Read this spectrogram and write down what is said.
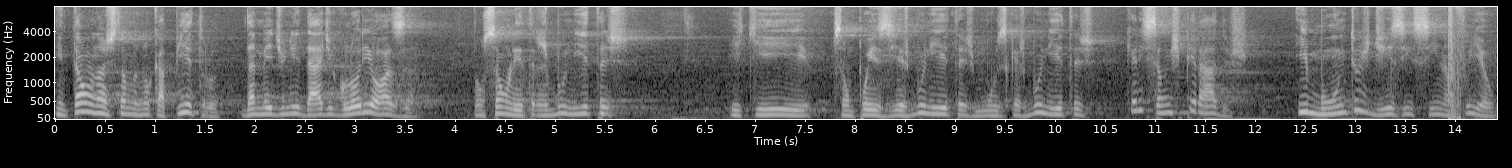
Então, nós estamos no capítulo da mediunidade gloriosa. Então, são letras bonitas e que são poesias bonitas, músicas bonitas, que eles são inspirados. E muitos dizem sim, não fui eu.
